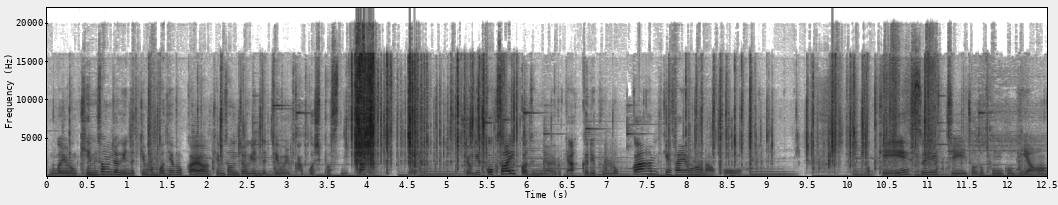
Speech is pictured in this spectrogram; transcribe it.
뭔가 이런 감성적인 느낌 한번 해볼까요? 감성적인 느낌을 갖고 싶었으니까. 여기 꼭 써있거든요. 이렇게 아크릴 블록과 함께 사용하라고. 어떻게 쓰일지 저도 궁금해요.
